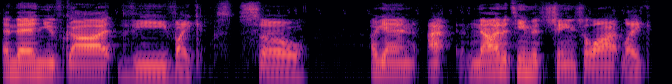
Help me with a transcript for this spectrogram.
and then you've got the Vikings. So again, I not a team that's changed a lot. Like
